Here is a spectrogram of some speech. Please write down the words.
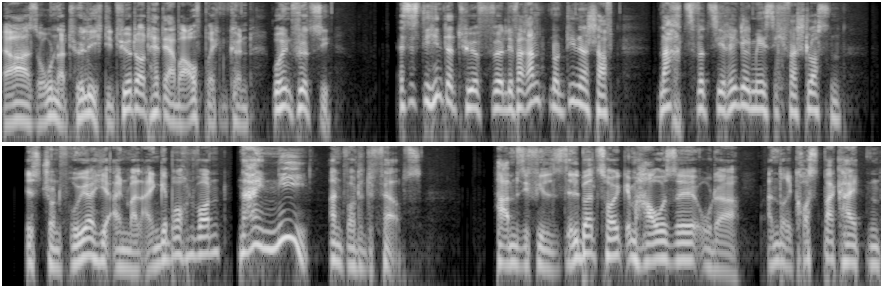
»Ja, so natürlich. Die Tür dort hätte er aber aufbrechen können. Wohin führt sie?« »Es ist die Hintertür für Lieferanten und Dienerschaft. Nachts wird sie regelmäßig verschlossen.« »Ist schon früher hier einmal eingebrochen worden?« »Nein, nie«, antwortete Phelps. »Haben Sie viel Silberzeug im Hause oder andere Kostbarkeiten,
